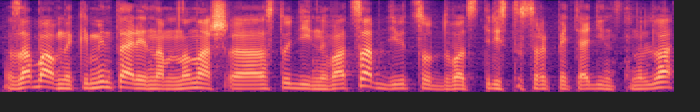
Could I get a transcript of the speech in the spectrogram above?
забавный комментарий нам на наш э, студийный WhatsApp 923 145 1102.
